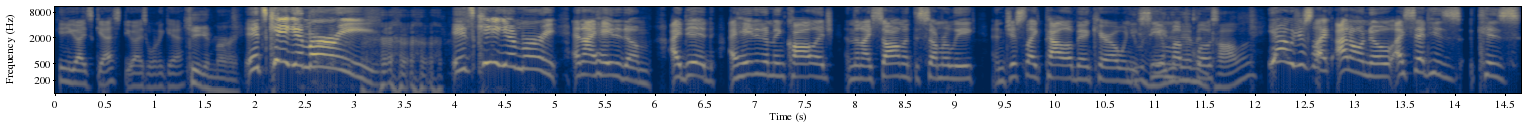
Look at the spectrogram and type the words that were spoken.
Can you guys guess? Do you guys want to guess? Keegan Murray. It's Keegan Murray. it's Keegan Murray. And I hated him. I did. I hated him in college. And then I saw him at the Summer League. And just like Paolo Banchero, when you, see him up hated close. in college? yeah, I was just like, I don't know. I said his his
